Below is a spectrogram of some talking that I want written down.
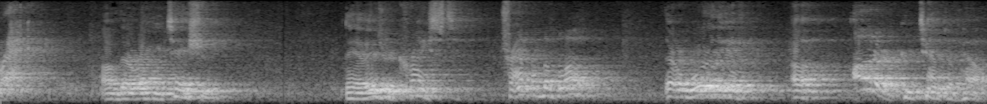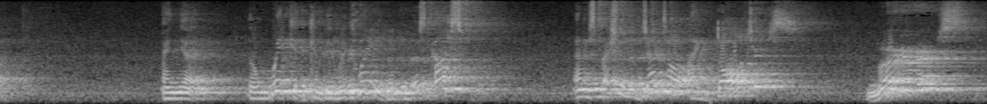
wreck of their reputation. They have injured Christ, trampled the blood. They're worthy of, of utter contempt of hell. And yet, the wicked can be reclaimed into this gospel. And especially the Gentile idolaters, murderers,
